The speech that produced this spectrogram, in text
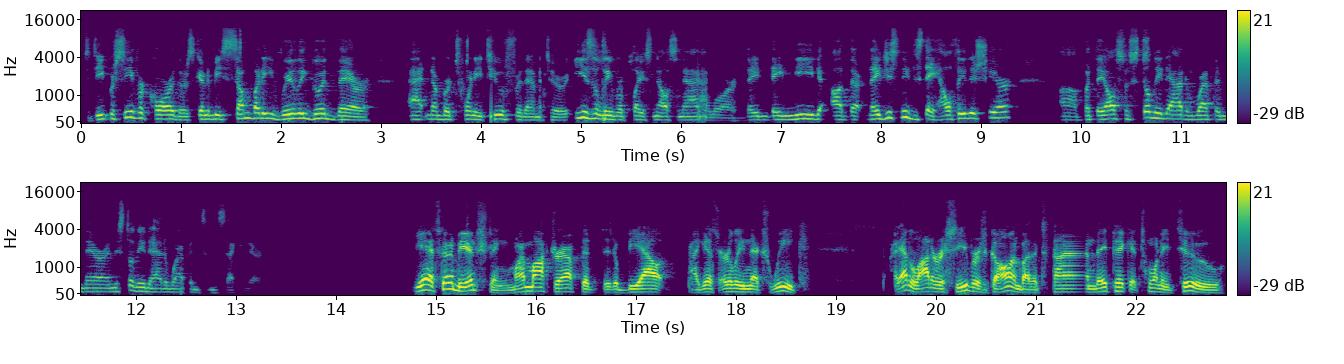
it's a deep receiver core, there's going to be somebody really good there at number 22 for them to easily replace Nelson Agholor. They they need other. They just need to stay healthy this year. Uh, but they also still need to add a weapon there, and they still need to add weapons in the secondary. Yeah, it's going to be interesting. My mock draft that it'll be out, I guess, early next week. I got a lot of receivers gone by the time they pick at 22.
